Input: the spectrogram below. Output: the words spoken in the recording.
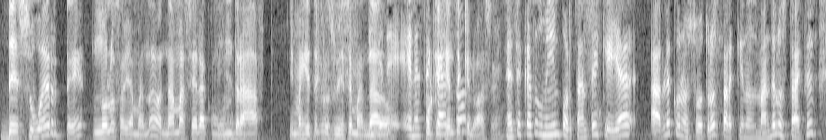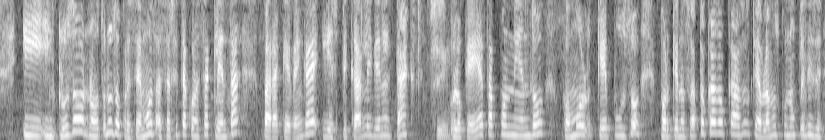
de suerte, no los había mandado, nada más era como un draft. Imagínate que los hubiese mandado, en este porque hay caso- gente que lo hace. En este caso es muy importante que ella hable con nosotros para que nos mande los taxes y incluso nosotros nos ofrecemos hacer cita con esta clienta para que venga y explicarle bien el tax. Sí. Lo que ella está poniendo, cómo, qué puso, porque nos ha tocado casos que hablamos con un cliente y dice,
